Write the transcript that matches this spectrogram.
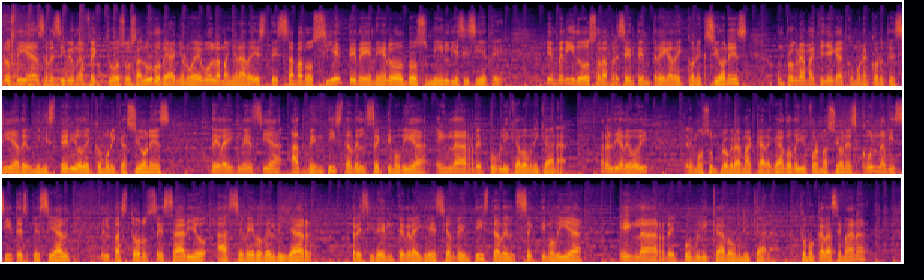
buenos días, recibe un afectuoso saludo de Año Nuevo la mañana de este sábado 7 de enero 2017. Bienvenidos a la presente entrega de Conexiones, un programa que llega como una cortesía del Ministerio de Comunicaciones de la Iglesia Adventista del Séptimo Día en la República Dominicana. Para el día de hoy tenemos un programa cargado de informaciones con la visita especial del pastor Cesario Acevedo del Villar, presidente de la Iglesia Adventista del Séptimo Día en la República Dominicana. Como cada semana,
